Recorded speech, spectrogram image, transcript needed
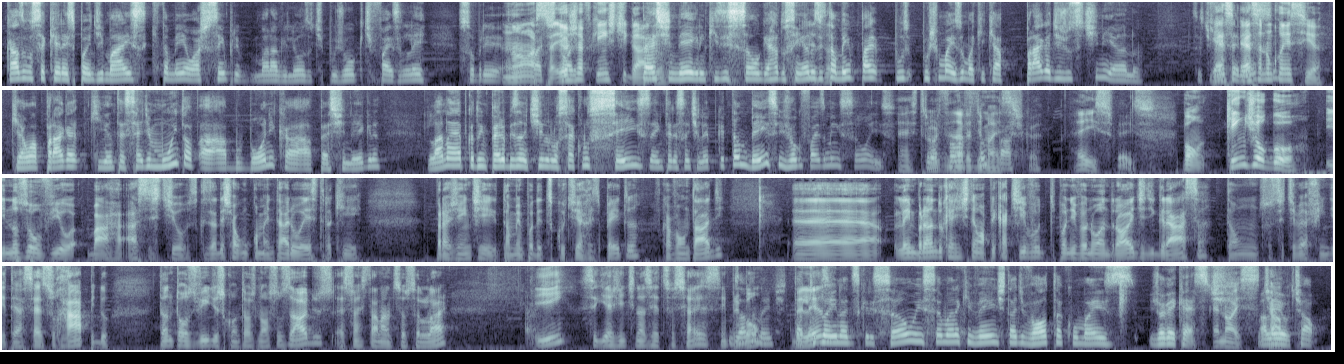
caso você queira expandir mais, que também eu acho sempre maravilhoso, tipo jogo que te faz ler sobre a parte Nossa, eu já fiquei instigado. Peste Negra, Inquisição, Guerra dos 100 Anos Exa- e também puxo mais uma aqui que é a Praga de Justiniano. Que essa, essa eu não conhecia. que é uma praga que antecede muito a, a, bubônica, a peste negra. Lá na época do Império Bizantino, no século VI, é interessante ler, porque também esse jogo faz menção a isso. É extraordinário demais. fantástica. É isso. É isso. Bom, quem jogou e nos ouviu barra assistiu, se quiser deixar algum comentário extra aqui pra gente também poder discutir a respeito, fica à vontade. É, lembrando que a gente tem um aplicativo disponível no Android de graça. Então, se você tiver afim de ter acesso rápido, tanto aos vídeos quanto aos nossos áudios, é só instalar no seu celular. E seguir a gente nas redes sociais, é sempre Exatamente. bom. Tá Beleza? tudo aí na descrição e semana que vem a gente tá de volta com mais JogaCast. É nóis. Valeu, Tchau. tchau.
